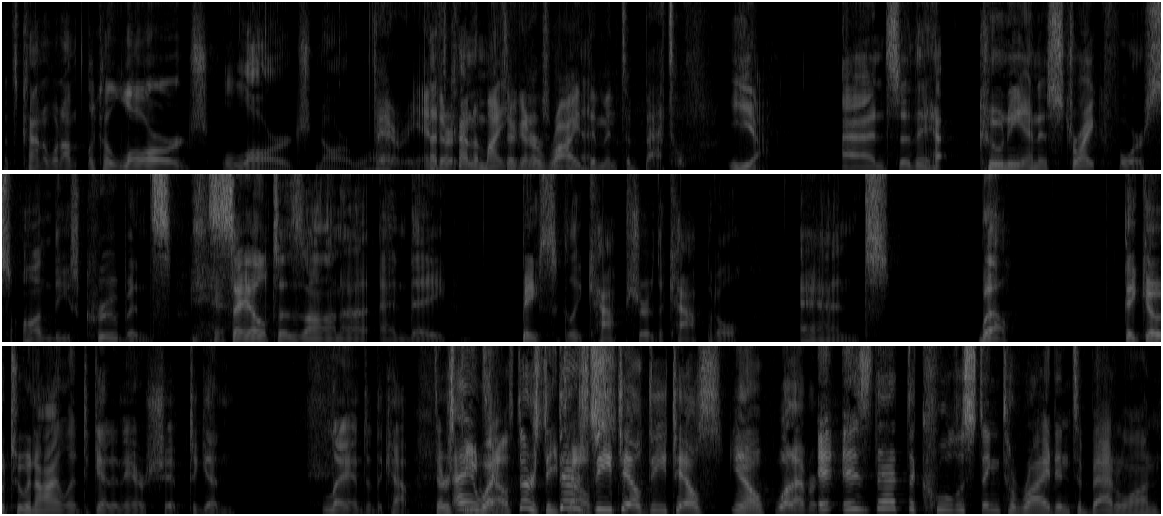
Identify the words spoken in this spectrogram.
That's kind of what I'm like a large, large narwhal. Very. And That's they're, kind of my. They're going to ride them into battle. Yeah, and so they have Kuni and his strike force on these Crubens sail to Xana, and they basically capture the capital. And well, they go to an island to get an airship to get land in the capital. There's Anyway, details. There's details. There's detail. Details. You know, whatever. I- Is that the coolest thing to ride into battle on?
